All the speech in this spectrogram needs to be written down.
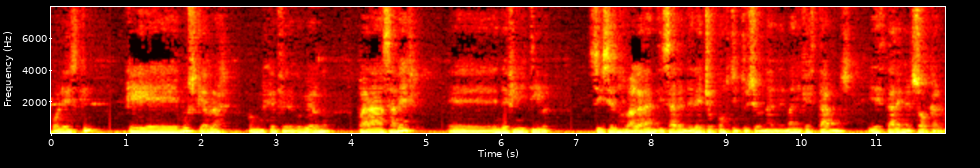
Poleski, que busque hablar con el jefe de gobierno para saber, eh, en definitiva, si se nos va a garantizar el derecho constitucional de manifestarnos y de estar en el zócalo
